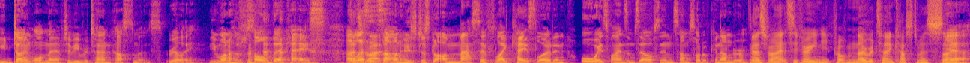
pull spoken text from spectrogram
you don't want them to be return customers, really. You want to have solved their case. Unless right. it's someone who's just got a massive like caseload and always finds themselves in some sort of conundrum. That's right. It's a very neat problem. No return customers. So, Yeah.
